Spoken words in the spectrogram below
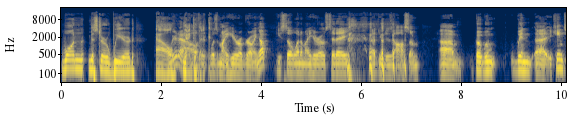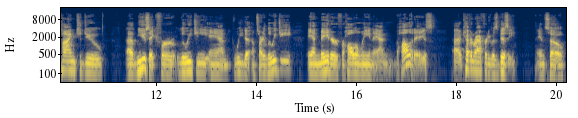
one Mr. Weird Al Weird Al Yankovic. was my hero growing up. He's still one of my heroes today. That dude is awesome. Um, but when when uh, it came time to do uh, music for Luigi and Guido, I'm sorry, Luigi and Mater for Halloween and the holidays, uh, Kevin Rafferty was busy, and so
